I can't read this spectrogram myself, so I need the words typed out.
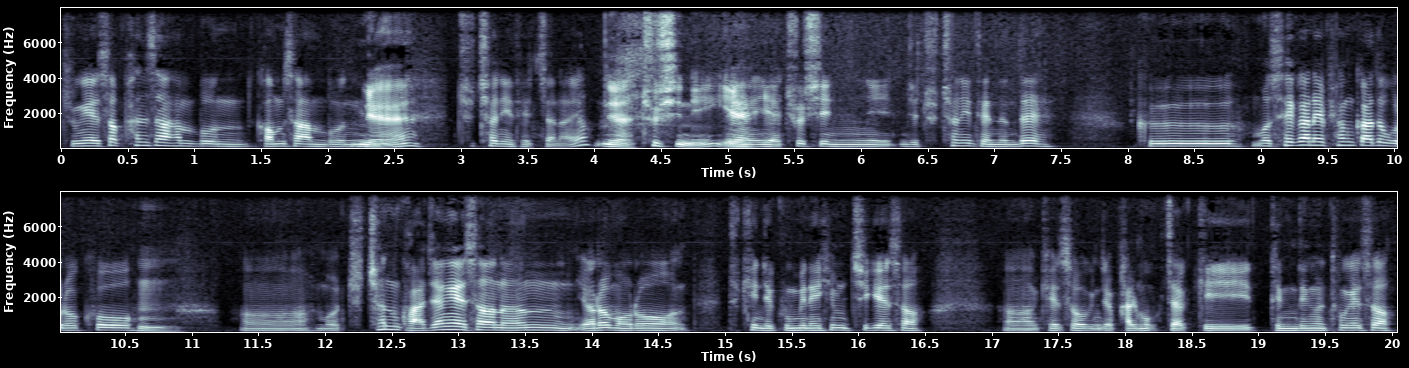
중에서 판사 한 분, 검사 한분 예. 추천이 됐잖아요. 예, 출신이. 예, 예, 출신이 이제 추천이 됐는데 그 뭐 세간의 평가도 그렇고 음. 어, 뭐 추천 과정에서는 여러모로 특히 이제 국민의힘 측에서 어, 계속 이제 발목 잡기 등등을 통해서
